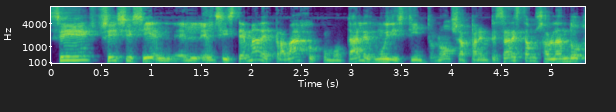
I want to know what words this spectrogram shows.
Sí, sí, sí, sí. El, sistema de trabajo como tal es muy distinto, ¿no? O sea, para empezar estamos hablando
